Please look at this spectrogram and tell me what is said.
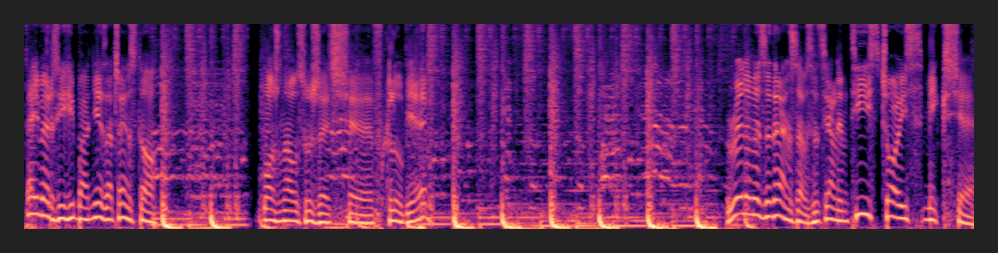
Tej wersji chyba nie za często można usłyszeć e, w klubie. Rhythm is a Dance w specjalnym Tease Choice Mixie.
